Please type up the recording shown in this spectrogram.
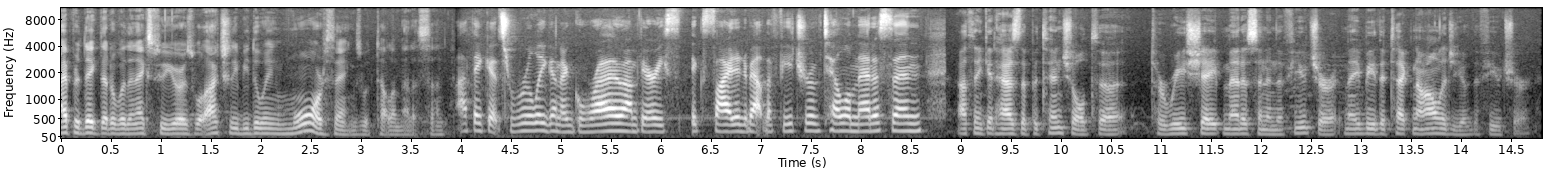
I predict that over the next few years we'll actually be doing more things with telemedicine. I think it's really going to grow. I'm very excited about the future of telemedicine. I think it has the potential to, to reshape medicine in the future. It may be the technology of the future.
